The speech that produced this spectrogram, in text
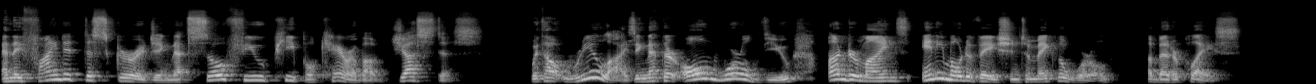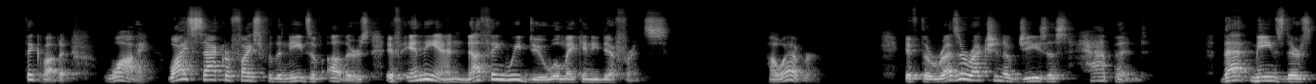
And they find it discouraging that so few people care about justice without realizing that their own worldview undermines any motivation to make the world a better place. Think about it. Why? Why sacrifice for the needs of others if in the end nothing we do will make any difference? However, if the resurrection of Jesus happened, that means there's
